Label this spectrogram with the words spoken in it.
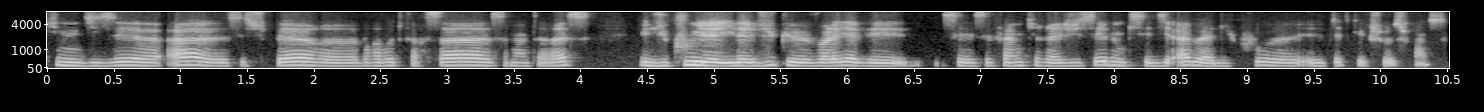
qui nous disaient Ah, c'est super, bravo de faire ça, ça m'intéresse. Et du coup, il a, vu que voilà, il y avait ces, femmes qui réagissaient, donc il s'est dit ah bah du coup, il y avait peut-être quelque chose, je pense.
